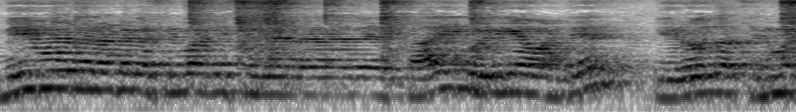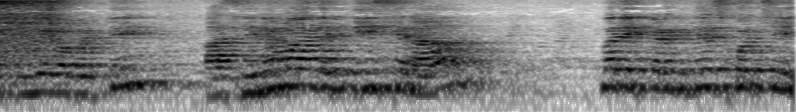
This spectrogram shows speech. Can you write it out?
మేము ఓడనట్టుగా సినిమా తీసిన అనే స్థాయికి ఒరిగామంటే ఈ రోజు ఆ సినిమా ఉంది కాబట్టి ఆ సినిమాని తీసిన మరి ఇక్కడికి తీసుకొచ్చి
